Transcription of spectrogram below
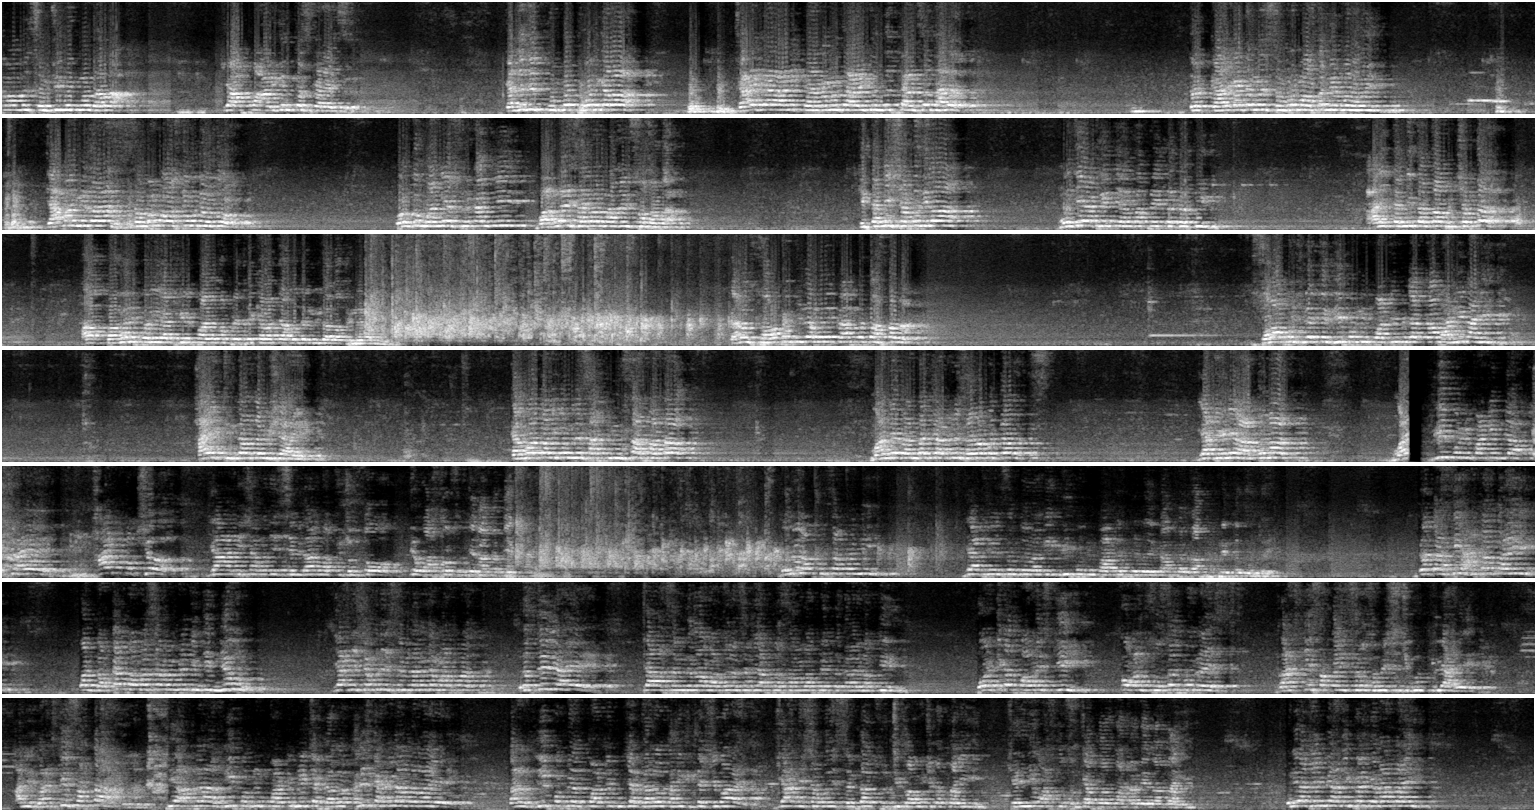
त्यामुळे संशय निर्माण झाला. की आपण आयोजन कसं करायचं? त्याच्या कुठं फोन करा. काय करा आणि कार्यक्रमाचं आयोजन जर कॅन्सल झालं तर कार्यक्रमामध्ये संभ्रम अवस्था निर्माण होईल. त्यामुळे मी जरा संभ्रम अवस्थेमध्ये होतो. परंतु मान्य श्रीकांतजी बागलारी साहेबांवर माझा विश्वास होता. की त्यांनी शब्द दिला. म्हणजे या ठिकाणी त्यांचा प्रयत्न करतील. आणि त्यांनी त्यांचा शब्द हा प्रामाणिकपणे या ठिकाणी पाळण्याचा प्रयत्न केला त्याबद्दल मी त्यांना धन्यवाद कारण सोलापूर जिल्ह्यामध्ये काम करत असताना सोलापूर जिल्ह्याची रिपब्लिक पार्टी म्हणजे काम हल्ली नाही. हा एक चिंताचा विषय आहे. कर्मा तालुक्यामध्ये सात दिवसात पाटा मान्य रंगाची आठवणी साहेबाबद्दल या ठिकाणी आतोनात रिपब्लिक पार्टी पक्ष आहे. हा एक पक्ष या देशामध्ये सेलदार वाचू शकतो. ते वास्तव सत्य देत नाही. म्हणून आपण सर्वांनी या ठिकाणी समजवलं की रिपब्लिक पार्टीमध्ये काम करण्याचा प्रयत्न करतोय गत असती हातात नाही पण डॉक्टर बाबासाहेब आंबेडकरची न्यू या देशामध्ये संविधानाच्या मार्फत रचलेली आहे. त्या संविधानाला वाचवण्यासाठी आपल्या सर्वांना प्रयत्न करावे लागतील. पॉलिटिकल पॉवर की ऑन सोशल प्रोग्रेस राजकीय सत्ता ही समस्या जिंकून केली आहे. आणि राजकीय सत्ता ही आपल्याला रिपब्लिक पार्टीच्या गालाखालीच घ्यावी लागणार आहे. कारण रिपब्लिकन पार्टीच्या गालाखाली घेतल्याशिवाय या देशामध्ये संविधान सूचित राहू शकत नाही. हेही वास्तव आपल्याला दाखवता येणार नाही. पण या मी अधिक वेळ करणार नाही.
